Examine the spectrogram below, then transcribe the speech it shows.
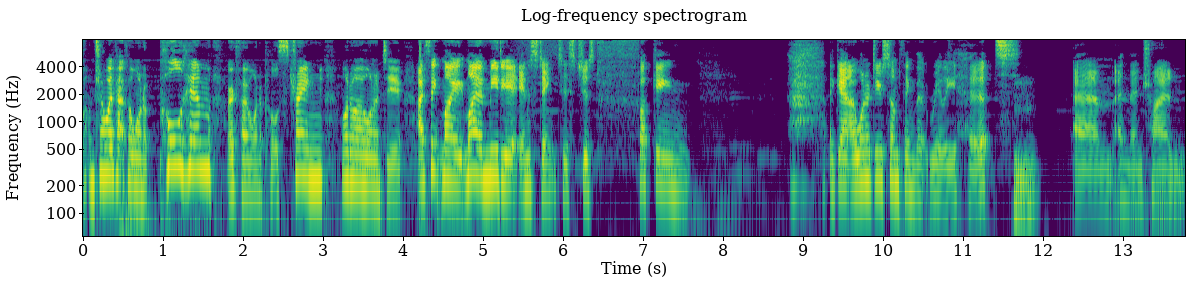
I'm trying to work out if I want to pull him or if I want to pull a string. What do I want to do? I think my my immediate instinct is just fucking. Again, I want to do something that really hurts, um, and then try and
